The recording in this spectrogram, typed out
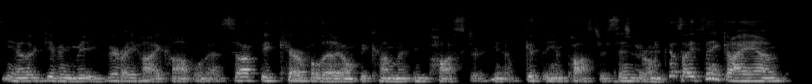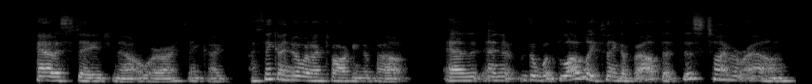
you know, they're giving me very high compliments. So I have to be careful that I don't become an imposter. You know, get the imposter syndrome because I think I am at a stage now where I think I, I think I know what I'm talking about. And and the lovely thing about that this time around,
